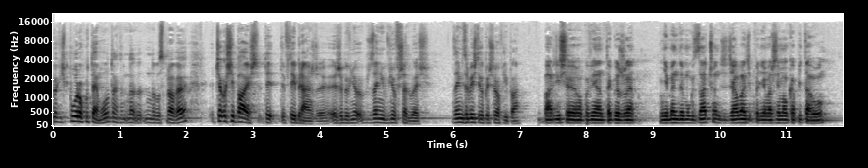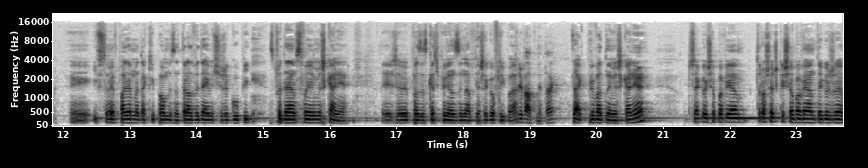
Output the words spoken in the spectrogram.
jakieś pół roku temu, tak na, na sprawę. Czego się bałeś w tej branży, żeby w nią, zanim w nią wszedłeś? Zanim zrobiłeś tego pierwszego flipa? Bardziej się obawiałem tego, że nie będę mógł zacząć działać, ponieważ nie mam kapitału. Y, I w sumie wpadłem na taki pomysł, no teraz wydaje mi się, że głupi, sprzedałem swoje mieszkanie, y, żeby pozyskać pieniądze na pierwszego flipa. Prywatne, tak? Tak, prywatne mieszkanie. Czego się obawiałem? Troszeczkę się obawiałem tego, że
